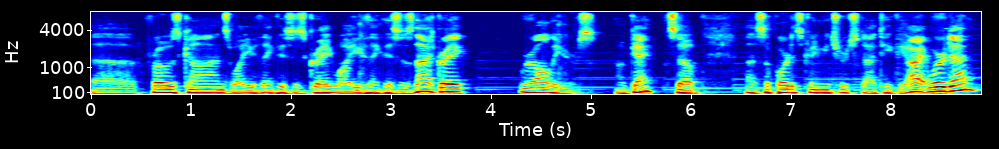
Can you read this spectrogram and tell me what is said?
Uh, pros, cons, why you think this is great, why you think this is not great. We're all ears. Okay, so uh, support at streamingchurch.tv. All right, we're done.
